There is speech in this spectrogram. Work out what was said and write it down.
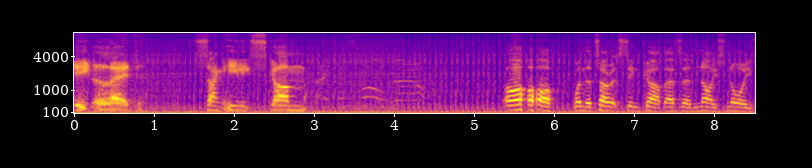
Eat lead, Sangheili scum. Oh, when the turrets sync up. That's a nice noise.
